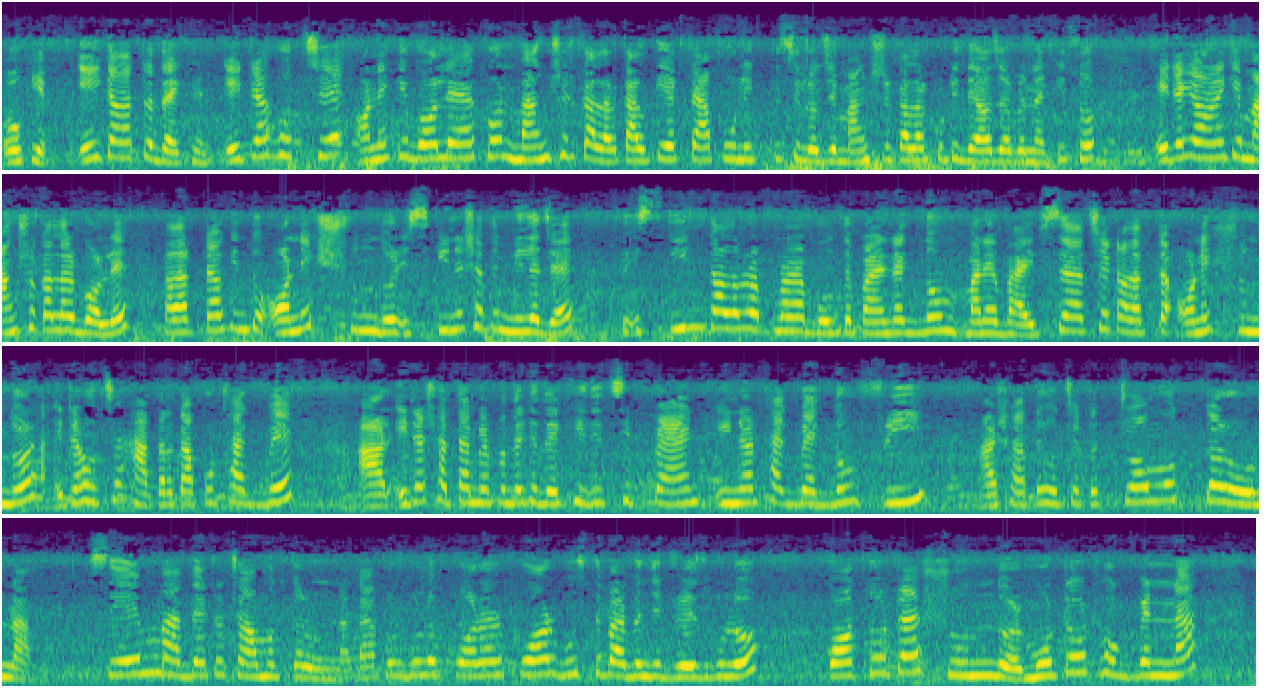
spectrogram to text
ওকে, এই কালারটা দেখেন। এটা হচ্ছে, অনেকে বলে এখন মাংসের কালার। কালকে একটা আপু লিখতেছিল যে মাংসের কালার কুটি দেওয়া যাবে নাকি। তো এটাকে অনেকে মাংস কালার বলে। কালারটাও কিন্তু অনেক সুন্দর, স্কিনের সাথে মিলে যায়। তো স্কিন কালার আপনারা বলতে পারেন। একদম মানে ভাইবসে আছে, কালারটা অনেক সুন্দর। এটা হচ্ছে হাতার কাপড় থাকবে। আর এটার সাথে আমি আপনাদেরকে দেখিয়ে দিচ্ছি, প্যান্ট, ইনার থাকবে একদম ফ্রি আর সাথে হচ্ছে একটা চমৎকার ওড়না। সেম ভাবে একটা চমৎকার ওড়না। কাপড়গুলো পরার পর বুঝতে পারবেন যে ড্রেসগুলো কতটা সুন্দর। মোটেও ঠকবেন না।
